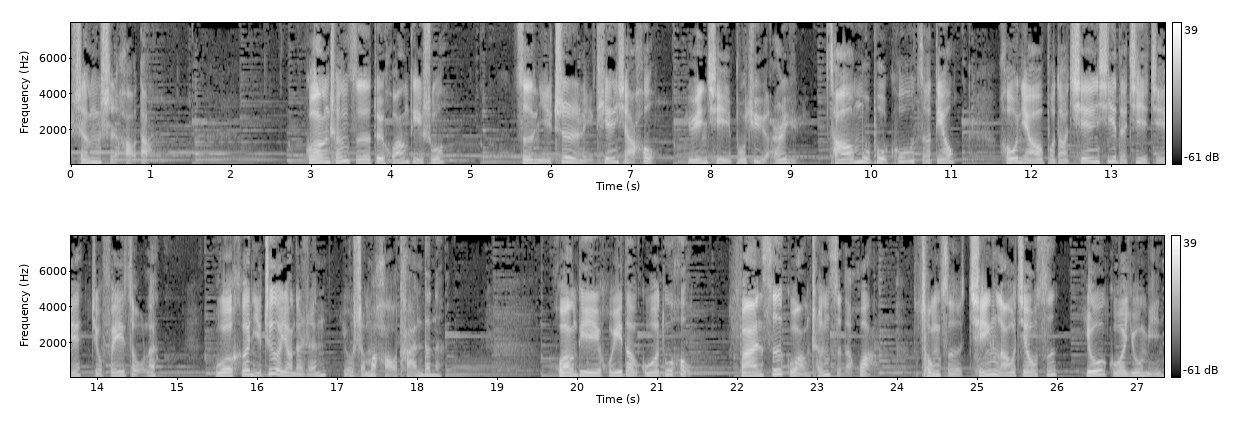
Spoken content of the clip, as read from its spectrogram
声势浩荡。广成子对皇帝说。自你治理天下后，云气不聚而雨，草木不枯则凋，候鸟不到迁徙的季节就飞走了。我和你这样的人有什么好谈的呢？皇帝回到国都后，反思广成子的话，从此勤劳教思，忧国忧民，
